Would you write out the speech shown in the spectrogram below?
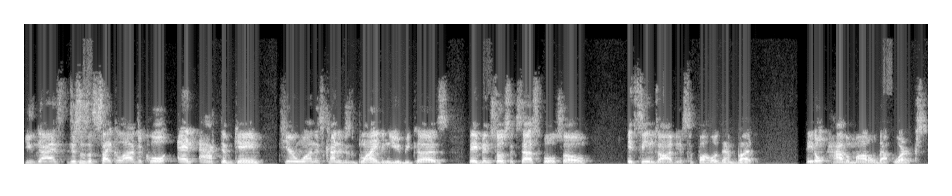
You guys, this is a psychological and active game. Tier one is kind of just blinding you because they've been so successful. So it seems obvious to follow them, but they don't have a model that works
